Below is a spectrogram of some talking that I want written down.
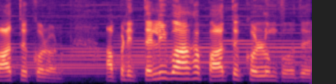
பார்த்துக்கொள்ளணும். அப்படி தெளிவாக பார்த்து கொள்ளும் போது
